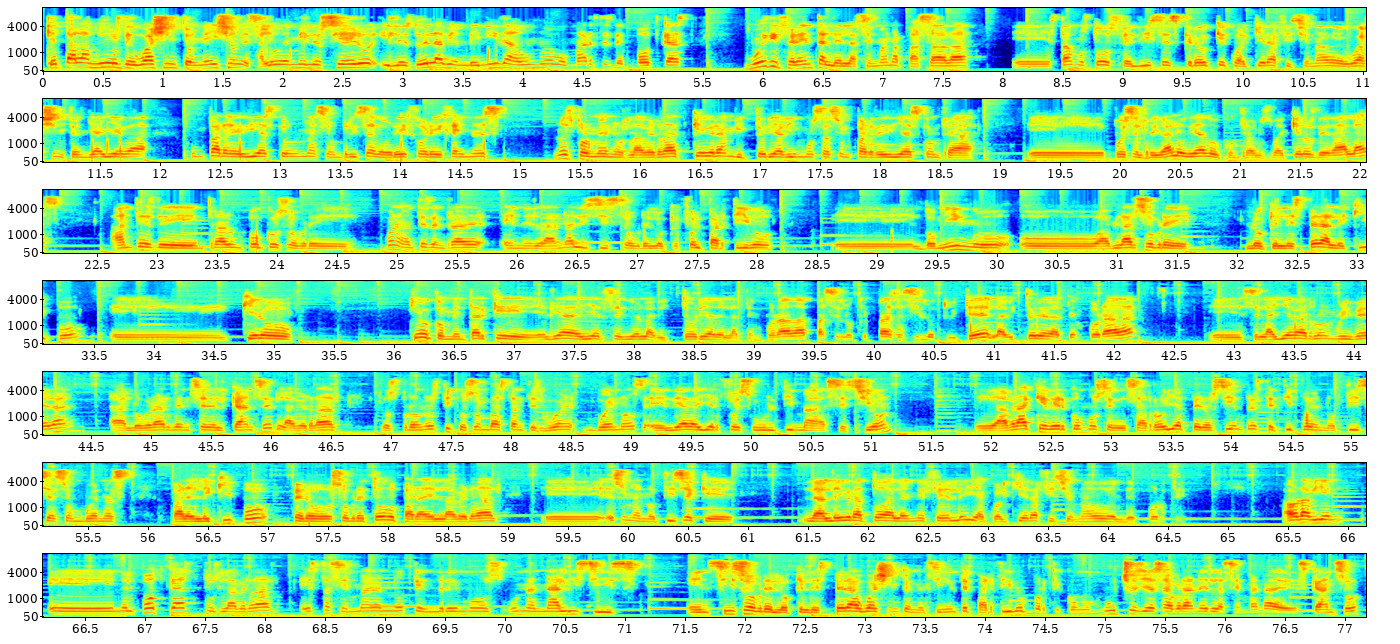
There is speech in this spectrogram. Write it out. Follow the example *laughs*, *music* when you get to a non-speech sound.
¿Qué tal amigos de Washington Nation? Les saluda Emilio Ciero y les doy la bienvenida a un nuevo martes de podcast muy diferente al de la semana pasada. Eh, estamos todos felices, creo que cualquier aficionado de Washington ya lleva un par de días con una sonrisa de oreja a oreja y no es, no es por menos, la verdad, qué gran victoria vimos hace un par de días contra eh, pues el rival odiado, contra los Vaqueros de Dallas. Antes de entrar un poco sobre, bueno, antes de entrar en el análisis sobre lo que fue el partido, eh, el domingo o hablar sobre lo que le espera al equipo, eh, quiero, quiero comentar que el día de ayer se dio la victoria de la temporada, pase lo que pase, así lo tuité, la victoria de la temporada. Eh, se la lleva Ron Rivera a lograr vencer el cáncer. La verdad, los pronósticos son bastante buenos. El día de ayer fue su última sesión. habrá que ver cómo se desarrolla, pero siempre este tipo de noticias son buenas para el equipo, pero sobre todo para él, la verdad. Eh, es una noticia que le alegra a toda la NFL y a cualquier aficionado del deporte. Ahora bien, eh, en el podcast, pues la verdad, esta semana no tendremos un análisis en sí sobre lo que le espera a Washington el siguiente partido, porque como muchos ya sabrán es la semana de descanso.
